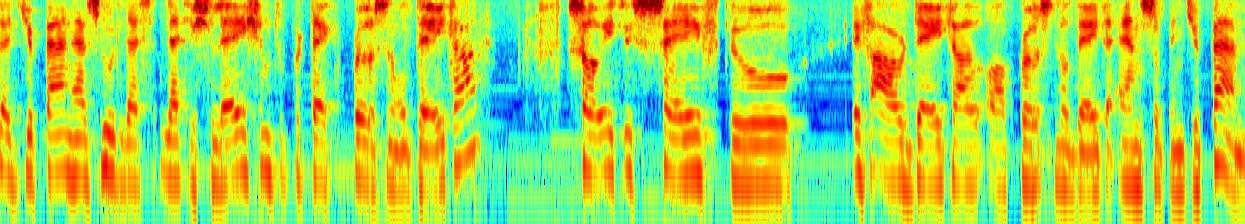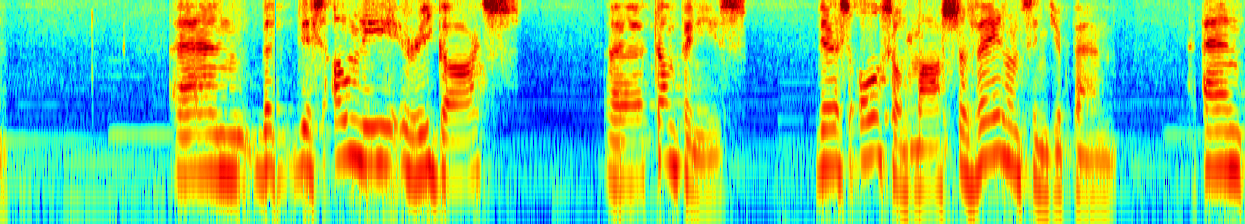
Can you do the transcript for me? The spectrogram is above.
that Japan has good legislation to protect personal data, so it is safe to if our data or personal data ends up in Japan. But this only regards uh, companies. there's also mass surveillance in Japan. And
